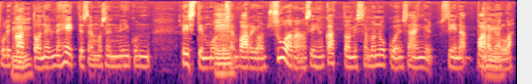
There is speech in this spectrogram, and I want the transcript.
tuli kattoon, eli ne heitti semmoisen niin kuin ristinmuotoisen mm. varjon suoraan siihen kattoon, missä mä nukuin sängyn siinä parvella. Mm.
